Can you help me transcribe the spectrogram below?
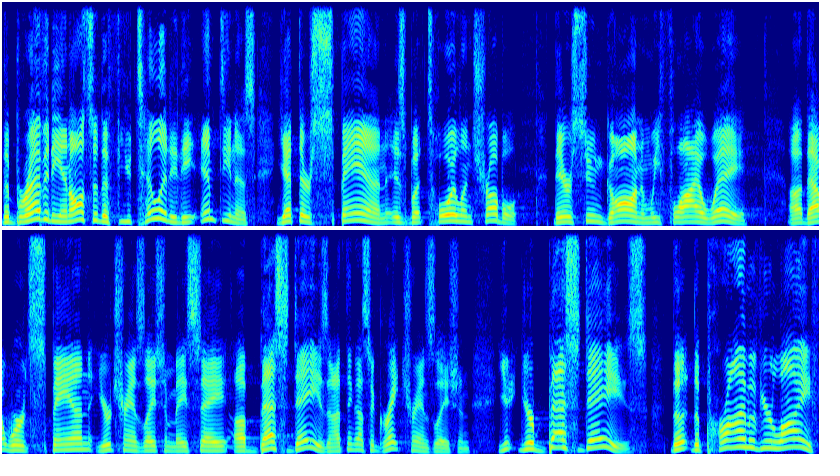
The brevity and also the futility, the emptiness, yet their span is but toil and trouble. They are soon gone and we fly away. Uh, that word span, your translation may say uh, best days, and I think that's a great translation. Y- your best days, the, the prime of your life.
